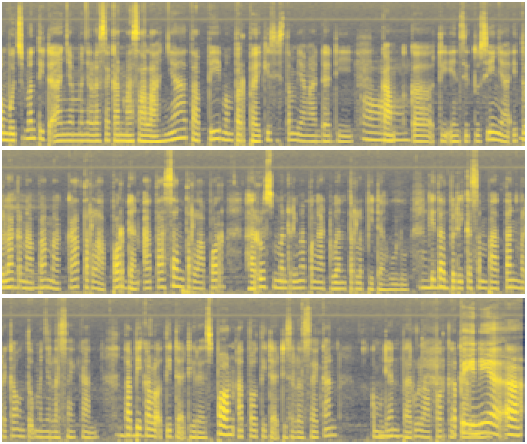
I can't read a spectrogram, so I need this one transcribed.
ombudsman tidak hanya menyelesaikan masalahnya tapi memperbaiki sistem yang ada di oh. kam, ke di institusinya. Itulah hmm. kenapa maka terlapor dan atasan terlapor harus menerima pengaduan terlebih dahulu. Hmm. Kita beri kesempatan mereka untuk menyelesaikan. Hmm. Tapi kalau tidak direspon atau tidak diselesaikan kemudian hmm. baru lapor ke Tapi kami. ini uh,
